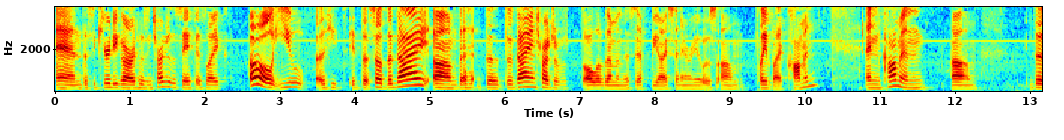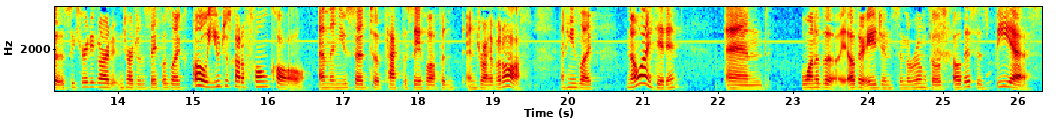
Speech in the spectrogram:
and the security guard who's in charge of the safe is like, "Oh, you." Uh, he it, the, so the guy, um, the the the guy in charge of all of them in this FBI scenario is um played by Common, and Common, um the security guard in charge of the safe was like, "Oh, you just got a phone call, and then you said to pack the safe up and, and drive it off," and he's like, "No, I didn't." And one of the other agents in the room goes, "Oh, this is BS."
